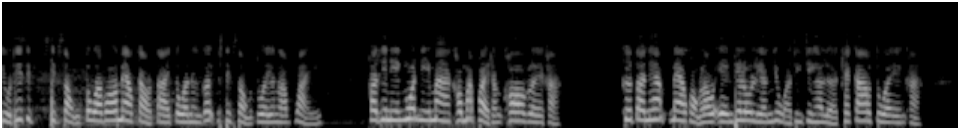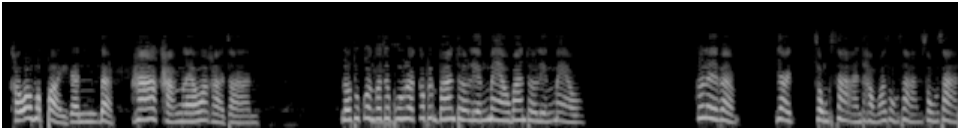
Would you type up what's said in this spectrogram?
อยู่ที่สิบสิบสองตัว เพราะว่าแมวเก่าตายตัวหนึ่งก็สิบสองตัวยังรับไหว พอทีนี้งวดนี้มาเขามาปล่อยทั้งคอกเลยค่ะ คือตอนเนี้ยแมวของเราเองที่เราเลี้ยงอยู่อะจริงๆอะเหลือแค่เก้าตัวเองค่ะเขาเอามาปล่อยกันแบบห้าครั้งแล้วอะค่ะอาจารย์เราทุกคนก็จะพูดว่าก็เป็นบ้านเธอเลี้ยงแมว บ้านเธอเลี้ยงแมว ก็เลยแบบ อยากสงสารถามว่าสงสารสงสาร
